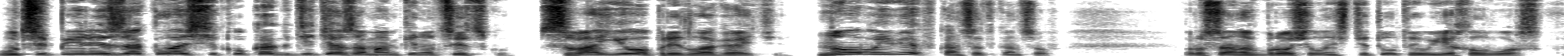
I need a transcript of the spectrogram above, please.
Уцепились за классику, как дитя за мамкину цицку. Свое предлагайте. Новый век, в конце концов. Русанов бросил институт и уехал в Орск.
